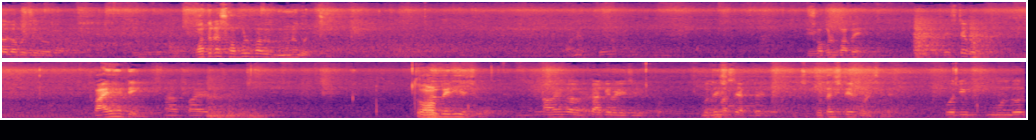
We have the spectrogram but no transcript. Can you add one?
জলগোচরক কতটা সফল পাবে মনে করছ? সফল পাবে? চেষ্টা করব। পায়ে হেঁটে? হ্যাঁ পায়ে তোমার বেরিয়েছো? আমি কাকে বেরিয়েছি? প্রতি মাসে এক তারিখে কোথায় স্টে করেছিলে? প্রদীপ মণ্ডল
